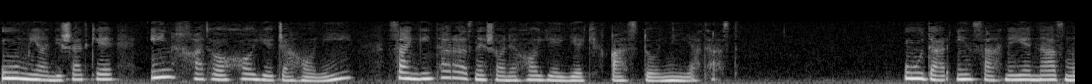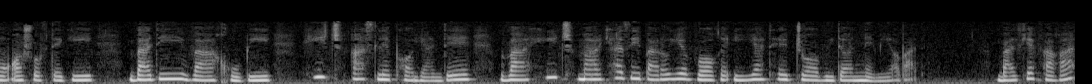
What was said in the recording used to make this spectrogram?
او میاندیشد که این خطاهای جهانی سنگینتر از نشانه های یک قصد و نیت است. او در این صحنه نظم و آشفتگی بدی و خوبی هیچ اصل پاینده و هیچ مرکزی برای واقعیت جاویدان نمییابد. بلکه فقط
